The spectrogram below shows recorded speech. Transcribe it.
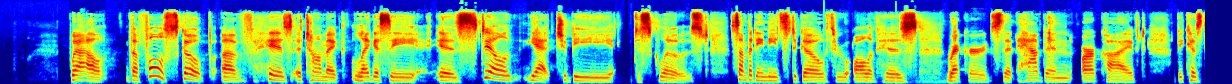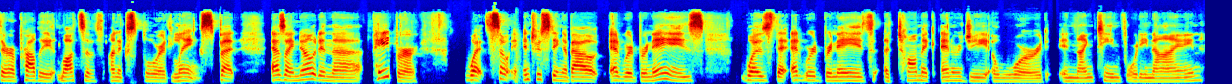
Well, the full scope of his atomic legacy is still yet to be disclosed. Somebody needs to go through all of his records that have been archived because there are probably lots of unexplored links. But as I note in the paper, what's so interesting about Edward Bernays was the Edward Bernays Atomic Energy Award in 1949.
